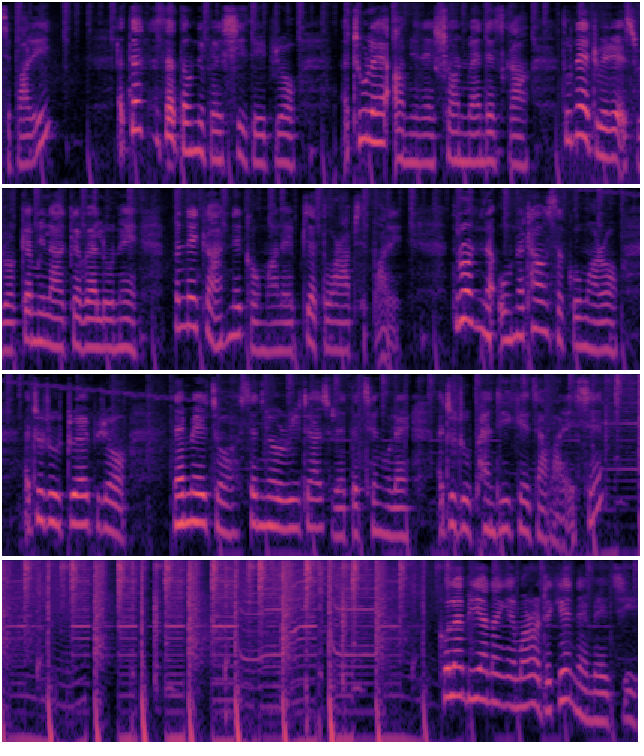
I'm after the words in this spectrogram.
ဖြစ်ပါတယ်။အသက်23နှစ်ပဲရှိသေးပြီးတော့အထူးလဲအောင်မြင်တဲ့ Shawn Mendes ကသူနဲ့တွေ့တဲ့အဆိုတော့ Camila Cabello နဲ့မနစ်ကနှစ်ကုန်မှလည်းပြတ်သွားတာဖြစ်ပါတယ်။သူတို့နှစ်ဦး2019မှာတော့အတူတူတွဲပြီးတော့ နာမည်ကျော် Señorita ဆိုတဲ့တခြင်းကိုလည်းအတူတူဖန်တီးခဲ့ကြပါတယ်ရှင်။ကိုလံဘီယာနိုင်ငံမှာတော့တကယ့်နာမည်ကြီး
